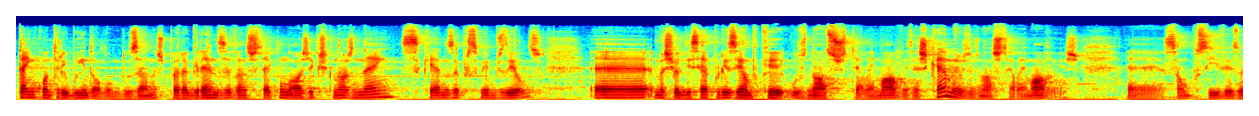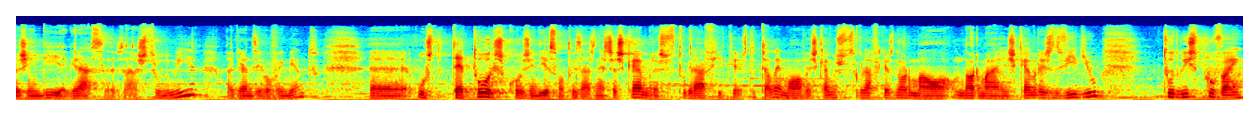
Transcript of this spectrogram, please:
tem contribuído ao longo dos anos para grandes avanços tecnológicos que nós nem sequer nos apercebemos deles Uh, mas se eu lhe disser, por exemplo, que os nossos telemóveis, as câmaras dos nossos telemóveis, uh, são possíveis hoje em dia graças à astronomia, a grande desenvolvimento, uh, os detectores que hoje em dia são utilizados nestas câmaras fotográficas de telemóveis, câmaras fotográficas normal, normais, câmaras de vídeo, tudo isto provém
